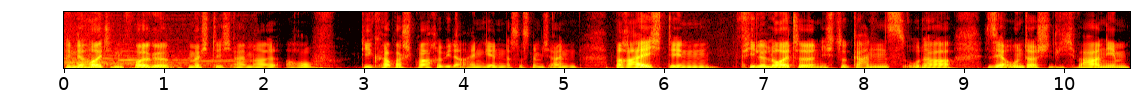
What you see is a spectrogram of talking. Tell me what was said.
In der heutigen Folge möchte ich einmal auf die Körpersprache wieder eingehen. Das ist nämlich ein Bereich, den viele Leute nicht so ganz oder sehr unterschiedlich wahrnehmen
